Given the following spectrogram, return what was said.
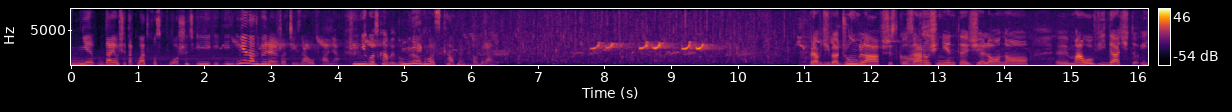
nie dają się tak łatwo spłoszyć i, i, i nie nadwyrężać ich zaufania. Czyli nie głaskamy bobra. Nie głaskamy bobra. Prawdziwa dżungla, wszystko Właśnie. zarośnięte, zielono, y, mało widać. I,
